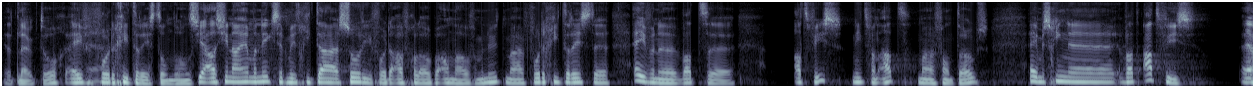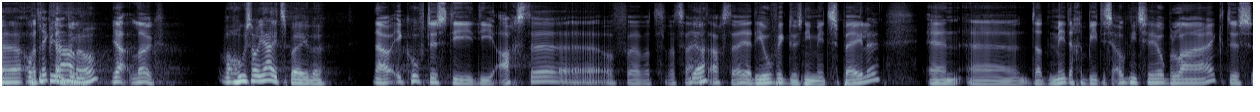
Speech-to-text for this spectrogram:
Dat leuk toch? Even Ja. voor de gitarist onder ons. Ja, als je nou helemaal niks hebt met gitaar, sorry voor de afgelopen anderhalve minuut. Maar voor de gitaristen even eh, wat eh, advies. Niet van Ad, maar van Toos. Hey, misschien eh, wat advies. Eh, Ja, op wat de piano. Ja, leuk. Hoe zou jij het spelen? Nou, ik hoef dus die, die achtste, eh, of eh, wat, wat zijn Ja? het, achtste? Ja, die hoef ik dus niet meer te spelen. En eh, dat middengebied is ook niet zo heel belangrijk. Dus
